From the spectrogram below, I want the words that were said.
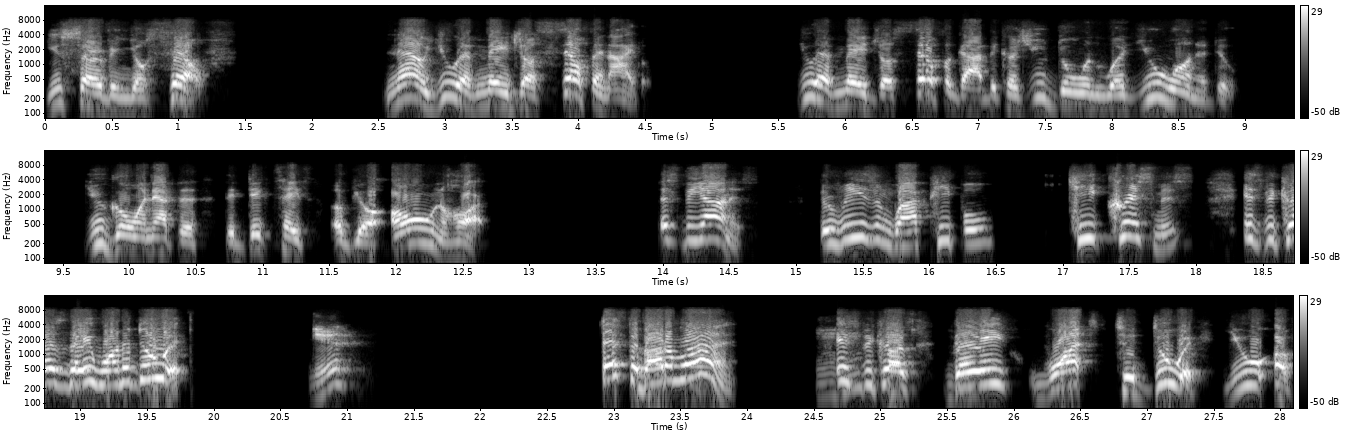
you serving yourself. Now you have made yourself an idol. You have made yourself a God because you're doing what you want to do. You're going after the dictates of your own heart. Let's be honest. The reason why people keep Christmas is because they want to do it. Yeah. That's the bottom line. Mm-hmm. It's because they want to do it. You are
